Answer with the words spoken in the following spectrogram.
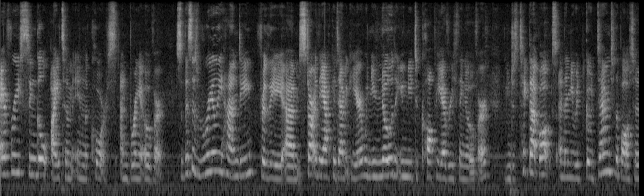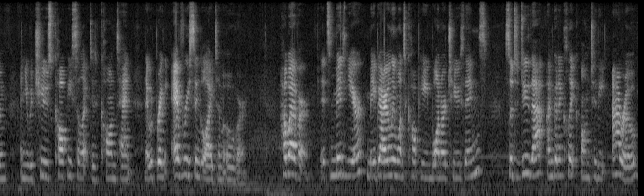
every single item in the course and bring it over. So this is really handy for the um, start of the academic year when you know that you need to copy everything over. You can just tick that box and then you would go down to the bottom and you would choose copy selected content and it would bring every single item over. However, it's mid-year, maybe I only want to copy one or two things. So to do that, I'm going to click onto the arrow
